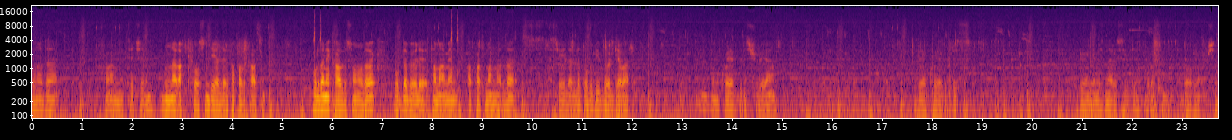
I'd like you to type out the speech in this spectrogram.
Buna da farming seçelim. Bunlar aktif olsun, diğerleri kapalı kalsın. Burada ne kaldı son olarak? Burada böyle tamamen apartmanlarla şeylerle dolu bir bölge var. Bunu koyabiliriz şuraya. Buraya koyabiliriz. Göngemiz neresiydi? Burası mı? Doğru yapmışız.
